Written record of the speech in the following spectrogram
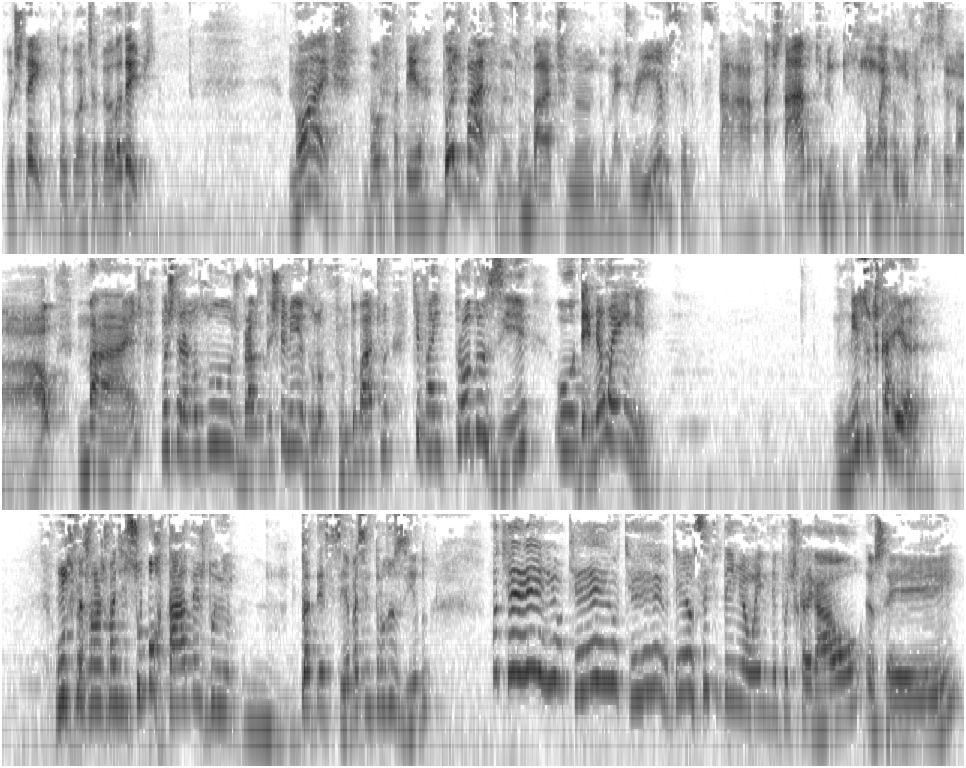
Gostei, porque eu gosto da Viola Davis. Nós vamos ter dois Batmans. Um Batman do Matt Reeves, que estará afastado, que isso não é do universo DC, não. Mas nós teremos os Bravos e Destemidos, o novo filme do Batman, que vai introduzir o Damian Wayne. Início de carreira. Um dos personagens mais insuportáveis do, da DC vai ser introduzido. Ok, ok, ok, ok. Eu sei que o Damian Wayne depois fica legal, eu sei.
